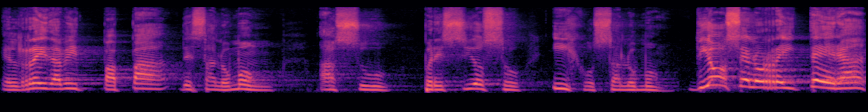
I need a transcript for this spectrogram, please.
el rey David, papá de Salomón, a su precioso hijo Salomón. Dios se lo reitera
